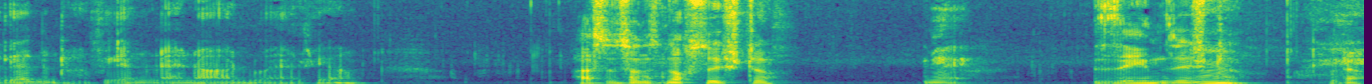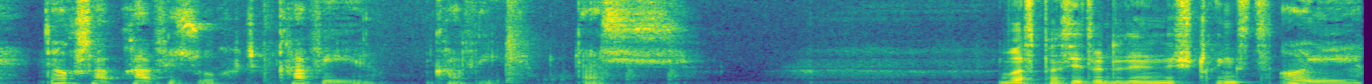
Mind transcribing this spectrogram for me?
Irgend, auf irgendeine Art und Weise, ja. Hast du sonst noch Süchte? Nee. Sehnsüchte? Hm. Oder? Doch, ich habe Kaffeesucht. Kaffee, Kaffee. Das, Was passiert, wenn du den nicht trinkst? oh je.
